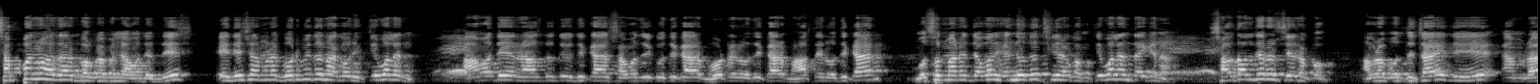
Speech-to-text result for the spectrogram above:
ছাপ্পান্ন হাজার বর্গ মিলে আমাদের দেশ। এই দেশে আমরা গর্বিত নাগরিক, কি বলেন? আমাদের রাজনৈতিক অধিকার, সামাজিক অধিকার, ভোটের অধিকার, ভাতের অধিকার, মুসলমানের যেমন হিন্দুদের সেরকম, কি বলেন তাই কিনা? সাঁওতালদেরও সেরকম। আমরা বলতে চাই যে আমরা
